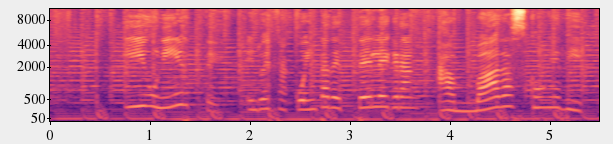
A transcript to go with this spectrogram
y unirte en nuestra cuenta de Telegram Amadas con Edith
